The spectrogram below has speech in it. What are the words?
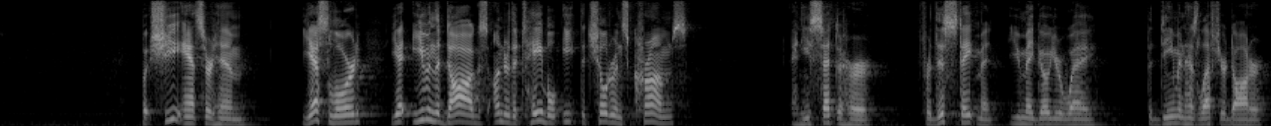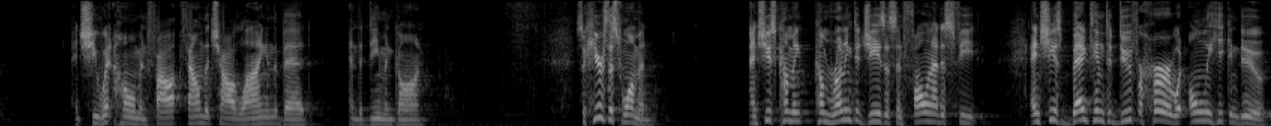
But she answered him, Yes, Lord, yet even the dogs under the table eat the children's crumbs. And he said to her, For this statement you may go your way. The demon has left your daughter. And she went home and found the child lying in the bed and the demon gone. So here's this woman, and she's coming, come running to Jesus and fallen at his feet and she has begged him to do for her what only he can do.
